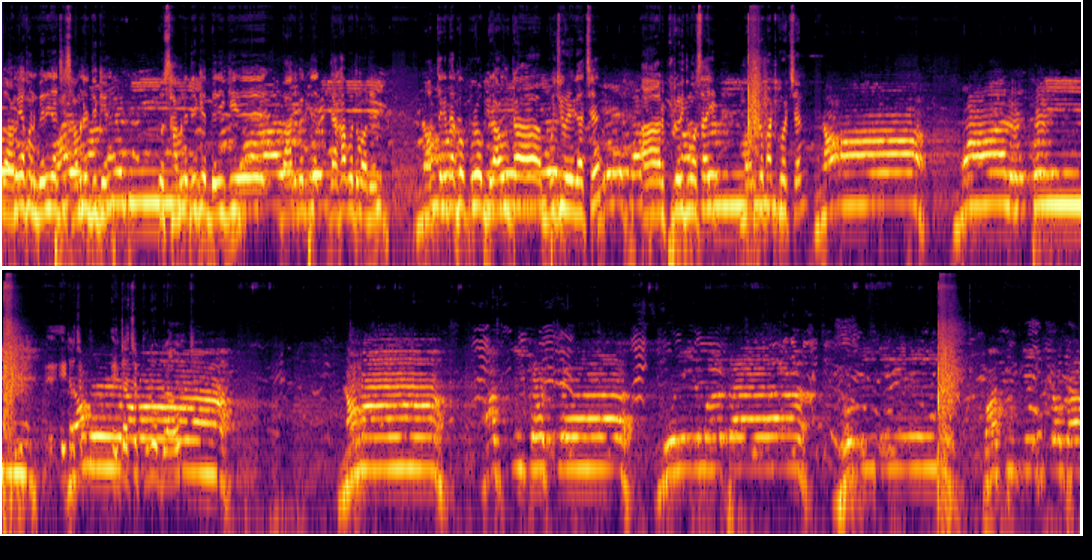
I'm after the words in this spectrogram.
তো আমি এখন বেরিয়ে যাচ্ছি সামনের দিকে। তো সামনের দিকে বেরিয়ে গিয়ে বাদ বাকি দেখাবো তোমাদের। ঘর থেকে দেখো পুরো গ্রাউন্ডটা বুঝি হয়ে গেছে। আর পুরোহিত মশাই মন্ত্রপাঠ করছেন। এটা হচ্ছে এটা হচ্ছে পুরো গ্রাউন্ড নম আস্তিকস্য মুনির মাতা ধতিনী বাসুকেশ্বতা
